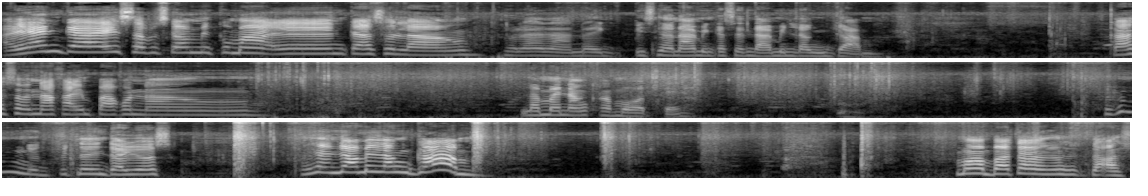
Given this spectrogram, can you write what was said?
Ayan guys, tapos kami kumain. Kaso lang, wala na. Nagpis na namin kasi ang daming langgam. Kaso nakain pa ako ng laman ng kamote. Nagpit na yung Darius. Kasi ang daming langgam. Mga bata na sa taas.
